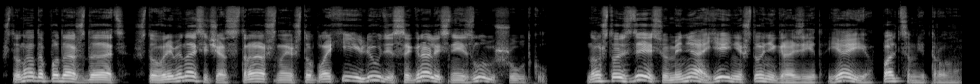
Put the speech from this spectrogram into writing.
что надо подождать, что времена сейчас страшные, что плохие люди сыграли с ней злую шутку. Но что здесь у меня ей ничто не грозит, я ее пальцем не трону.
